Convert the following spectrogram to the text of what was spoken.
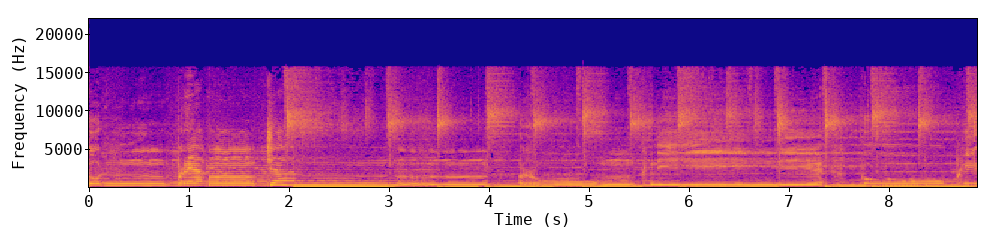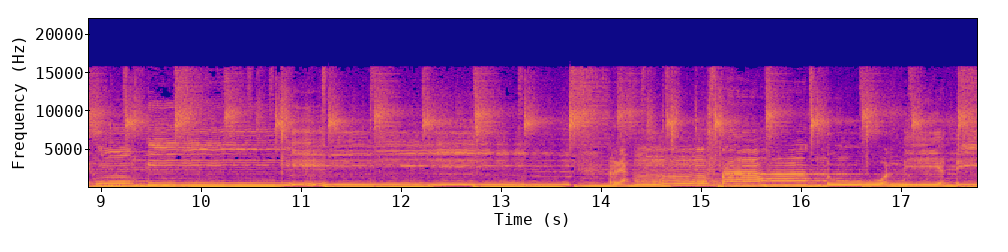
គុណព្រះច័ន្ទរួមគ្នាគូភាគីរក្សាទួនាទី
